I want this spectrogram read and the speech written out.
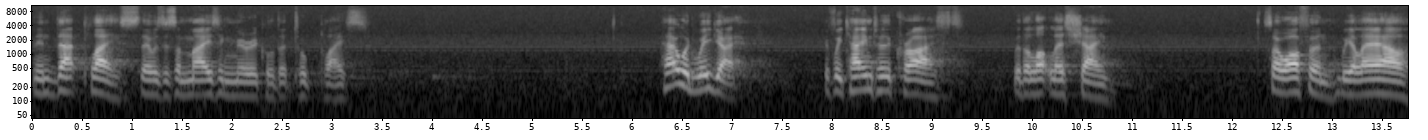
And in that place, there was this amazing miracle that took place. How would we go if we came to Christ with a lot less shame? So often we allow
